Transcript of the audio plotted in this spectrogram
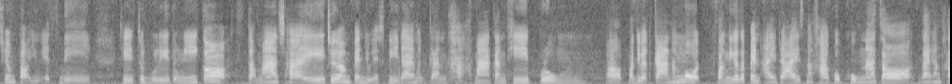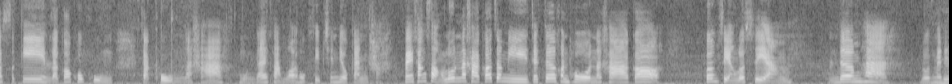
เชื่อมต่อ USB ที่จุดบุหรี่ตรงนี้ก็ สามารถใช้เชื่อมเป็น USB ได้เหมือนกันค่ะ มากันที่ปุ่มปฏิบัติการทั้งหมด ฝั่งนี้ก็จะเป็น iDrive นะคะ ควบคุมหน้าจอได้ทั้งทัชสกรีน แล้วก็ควบคุมจากปุ่มนะคะ หมุนได้ 360 เช่นเดียวกันค่ะ ในทั้ง 2 รุ่นนะคะ ก็จะมี gesture control นะคะ ก็เพิ่มเสียงลดเสียงเหมือนเดิมค่ะ รถไม่ได้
